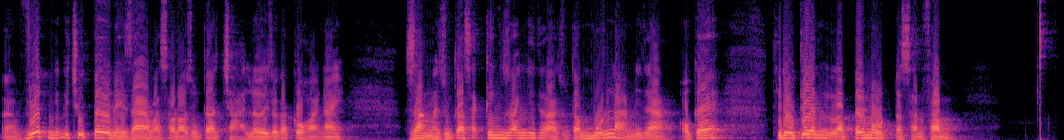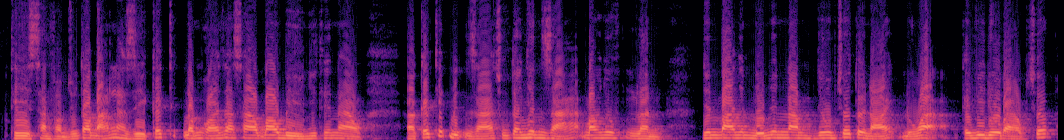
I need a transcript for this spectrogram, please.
à, viết những cái chữ P này ra và sau đó chúng ta trả lời cho các câu hỏi này. Rằng là chúng ta sẽ kinh doanh như thế nào chúng ta muốn làm như thế nào ok? Thì đầu tiên là P1 là sản phẩm thì sản phẩm chúng ta bán là gì? Cách thức đóng gói ra sao? Bao bì như thế nào? À, cách thức định giá chúng ta nhân giá bao nhiêu lần? Nhân 3 nhân 4 nhân 5 như hôm trước tôi nói đúng không ạ? Cái video bài học trước.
